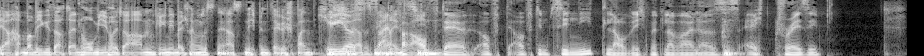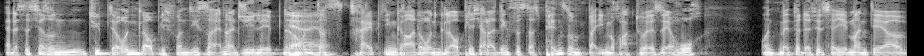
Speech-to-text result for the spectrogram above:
Ja, haben wir wie gesagt einen Homie heute Abend gegen den Weltranglisten ersten. Ich bin sehr gespannt. Kyrgios ist einfach auf der auf, auf dem Zenit, glaube ich mittlerweile. Das ist echt crazy. Ja, das ist ja so ein Typ, der unglaublich von dieser Energy lebt, ne? Ja, und ja. das treibt ihn gerade unglaublich. Allerdings ist das Pensum bei ihm auch aktuell sehr hoch. Und Medvedev ist ja jemand, der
